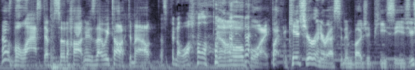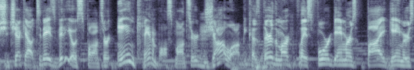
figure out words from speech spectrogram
That was the last episode of Hot News that we talked about. That's been a while. Oh boy. But in case you're interested in budget PCs, you should check out today's video sponsor and Cannonball sponsor, mm-hmm. Jawa, because they're the marketplace for gamers by gamers.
